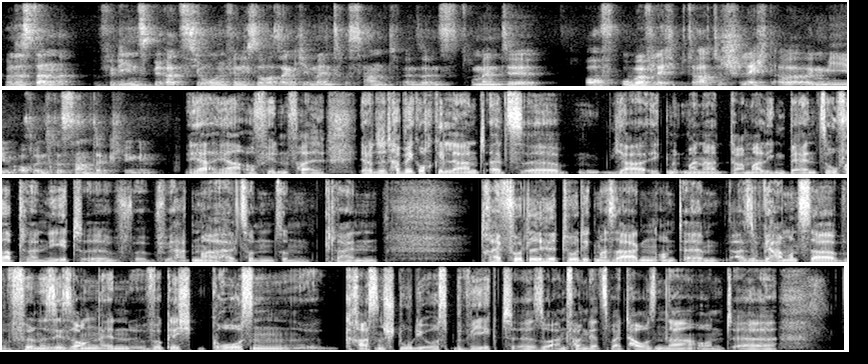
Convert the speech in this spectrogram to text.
Und das ist dann für die Inspiration, finde ich sowas eigentlich immer interessant, wenn so Instrumente auf Oberfläche betrachtet schlecht, aber irgendwie auch interessanter klingen. Ja, ja, auf jeden Fall. Ja, das habe ich auch gelernt, als äh, ja, ich mit meiner damaligen Band Sofa Planet, äh, wir hatten mal halt so einen, so einen kleinen Dreiviertel-Hit, würde ich mal sagen. Und ähm, also wir haben uns da für eine Saison in wirklich großen, krassen Studios bewegt, äh, so Anfang der 2000er. Und äh,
